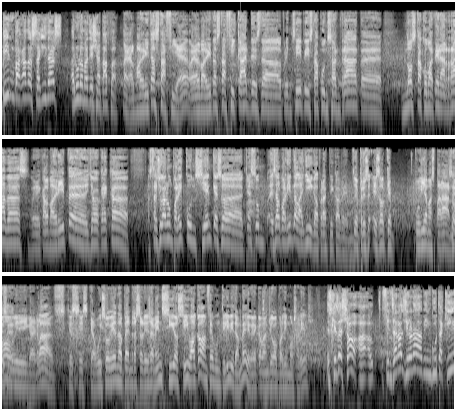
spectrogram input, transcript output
20 vegades seguides en una mateixa etapa. Bé, el Madrid està fi, eh? El Madrid està ficat des del principi, està concentrat, eh, no està cometent errades, eh, que el Madrid eh, jo crec que està jugant un partit conscient que és, eh, que és, un, és el partit de la Lliga, pràcticament. Sí, però és, és el que podíem esperar, no? Sí, sí. Vull dir que, clar, és que, és, que avui s'ho havien de prendre seriosament sí o sí, igual que van fer a Montilivi també, jo crec que van jugar un partit molt seriós. És que és això, el, fins ara el Girona ha vingut aquí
